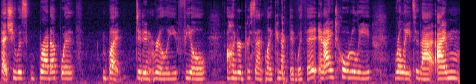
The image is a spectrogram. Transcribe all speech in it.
that she was brought up with but didn't really feel 100% like connected with it and I totally relate to that. I'm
